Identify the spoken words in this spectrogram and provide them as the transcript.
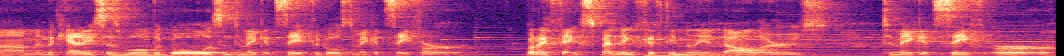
Um, and the county says, well, the goal isn't to make it safe, the goal is to make it safer. But I think spending $50 million to make it safer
